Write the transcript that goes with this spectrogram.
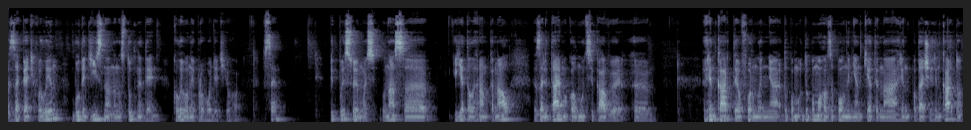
за 5 хвилин, буде дійсно на наступний день, коли вони проводять його. Все. Підписуємось. У нас е, є телеграм-канал. Залітаємо, кому цікаві е, грін-карти, оформлення, допомога в заповненні анкети на подачі грін-карту.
